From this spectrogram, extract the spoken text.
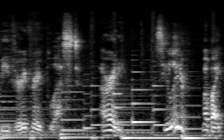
be very, very blessed. Alrighty. See you later. Bye bye.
